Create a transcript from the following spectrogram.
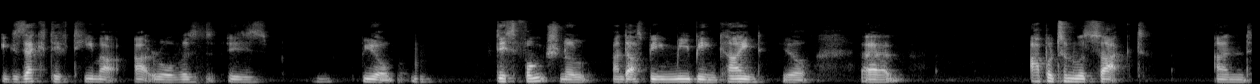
executive team at, at Rovers is, you know, dysfunctional, and that's being me being kind. You know, uh, Appleton was sacked, and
